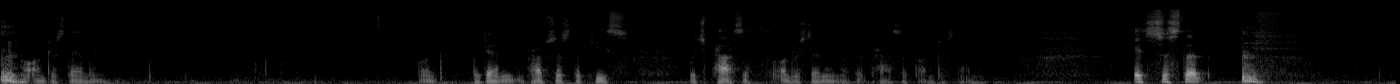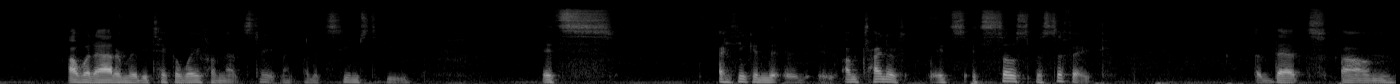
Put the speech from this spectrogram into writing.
understanding. Or again, perhaps just the peace which passeth understanding or that passeth understanding. It's just that I would add or maybe take away from that statement, but it seems to be it's I think in the I'm trying to it's it's so specific that um,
